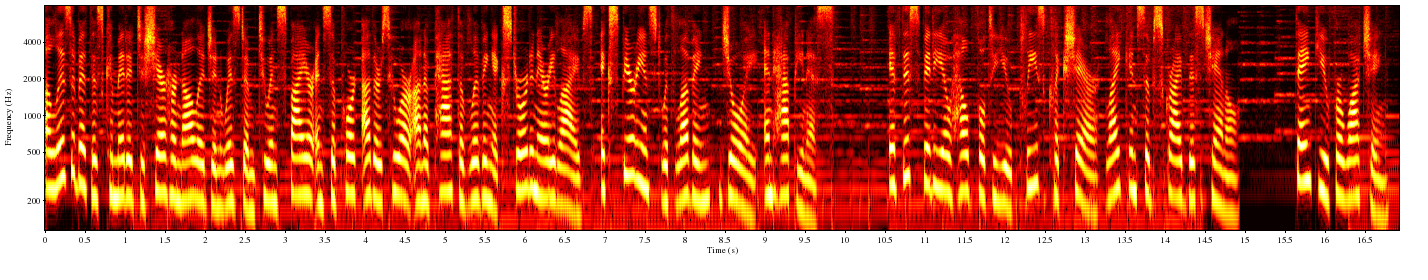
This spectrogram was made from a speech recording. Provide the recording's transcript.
Elizabeth is committed to share her knowledge and wisdom to inspire and support others who are on a path of living extraordinary lives, experienced with loving, joy, and happiness. If this video helpful to you please click share, like and subscribe this channel. Thank you for watching.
